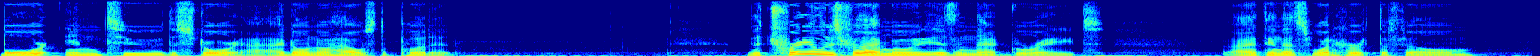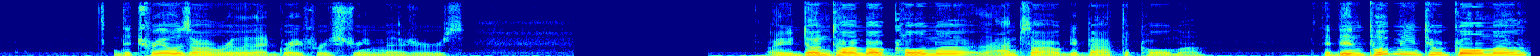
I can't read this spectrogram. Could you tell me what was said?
more into the story. I, I don't know how else to put it. The trailers for that movie isn't that great. I think that's what hurt the film. The trailers aren't really that great for Extreme Measures. Are you done talking about coma? I'm sorry, I'll get back to coma. It didn't put me into a coma.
